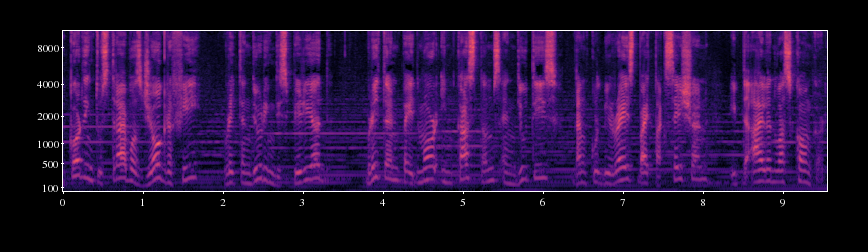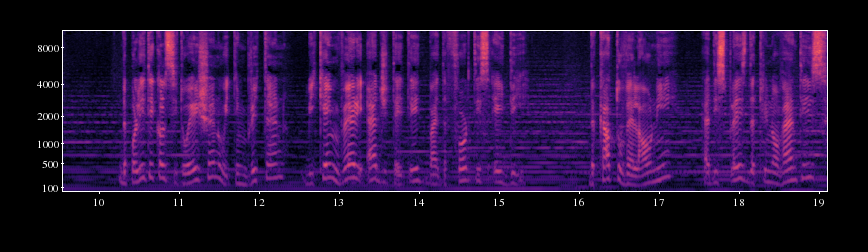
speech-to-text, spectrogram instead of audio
According to Strabo's geography, written during this period, Britain paid more in customs and duties than could be raised by taxation if the island was conquered. The political situation within Britain became very agitated by the 40s AD. The Catuvellauni had displaced the Trinovantes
